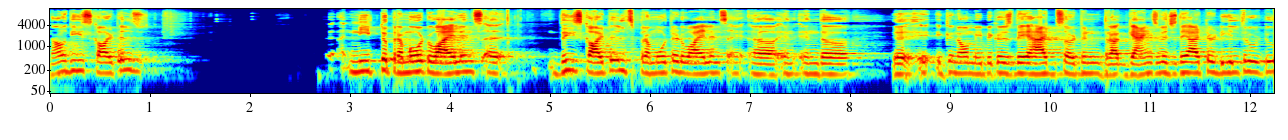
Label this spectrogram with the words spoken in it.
Now these cartels need to promote violence. Uh, these cartels promoted violence uh, in, in the uh, economy because they had certain drug gangs which they had to deal through to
